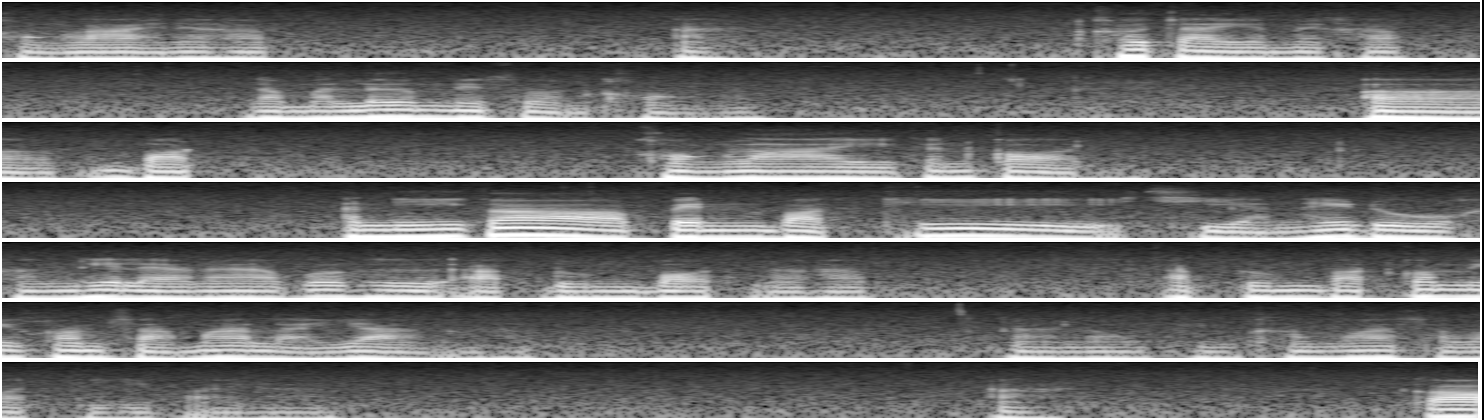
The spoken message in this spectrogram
ของ Line นะครับอะเข้าใจกันไหมครับ เรามาเริ่มในส่วนของบอทของ Line กันก่อน อันนี้ก็เป็นบอทที่เขียนให้ดูครั้งที่แล้วนะครับ ก็คืออับดุลบอทนะครับ อับดุลบอทก็มีความสามารถหลายอย่างนะครับอลองพิมพ์คำว่าสวัสดีไปนะครับอะก็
